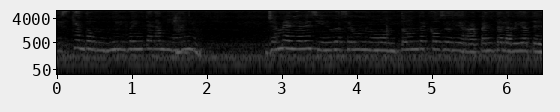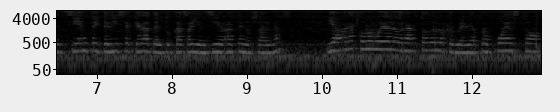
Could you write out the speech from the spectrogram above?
es que el 2020 era mi año. Ya me había decidido hacer un montón de cosas y de repente la vida te siente y te dice quédate en tu casa y enciérrate, no salgas. Y ahora cómo voy a lograr todo lo que me había propuesto,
